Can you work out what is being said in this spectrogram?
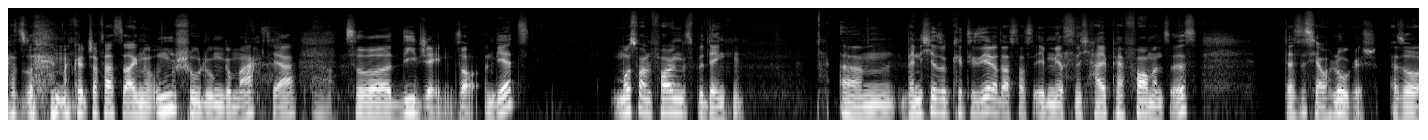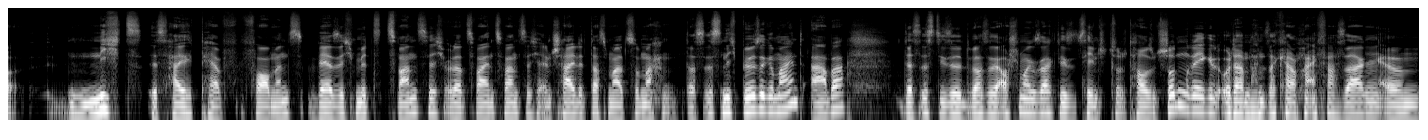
hat so, man könnte schon fast sagen, eine Umschulung gemacht, ja, zur DJ. So, und jetzt muss man Folgendes bedenken. Ähm, wenn ich hier so kritisiere, dass das eben jetzt nicht High Performance ist, das ist ja auch logisch. Also nichts ist High Performance, wer sich mit 20 oder 22 entscheidet, das mal zu machen. Das ist nicht böse gemeint, aber das ist diese, du hast ja auch schon mal gesagt, diese 10.000 Stunden Regel oder man kann auch einfach sagen, ähm,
